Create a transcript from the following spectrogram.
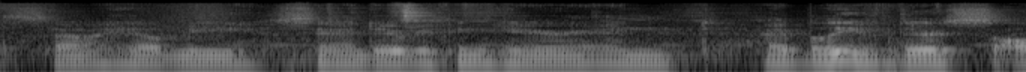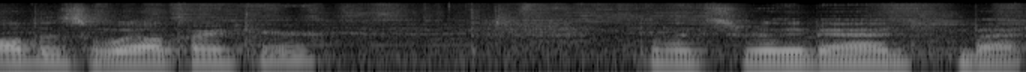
So he helped me sand everything here, and I believe there's all this weld right here. It looks really bad, but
